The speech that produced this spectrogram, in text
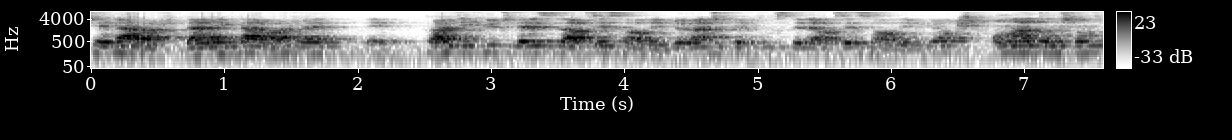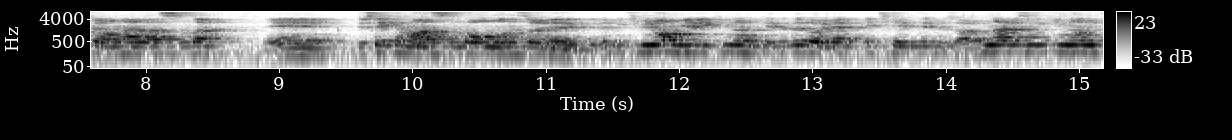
şeyler var, dernekler var ve e, private equity'lere size akses sağlayabiliyor, venture capitalistlere akses sağlayabiliyor. Onlarla tanışmanız ve onlarla aslında e, dirsek temasında olmanızı önerebilirim. 2011 ve 2012'de de böyle etiketlerimiz var. Bunlar bizim 2013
